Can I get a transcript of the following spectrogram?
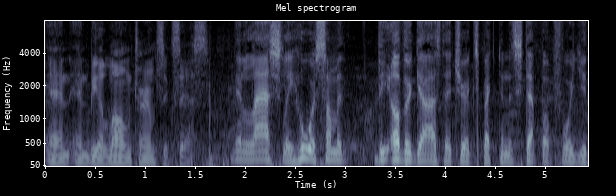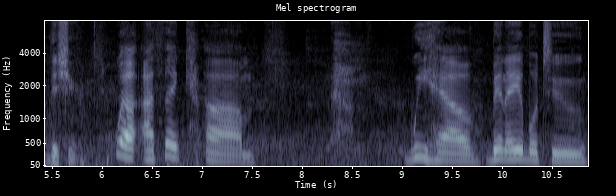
and, and be a long term success. Then, lastly, who are some of the other guys that you're expecting to step up for you this year? Well, I think um, we have been able to.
